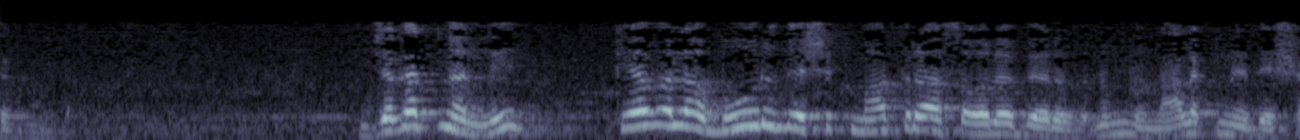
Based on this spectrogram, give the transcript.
ಅಂತ. ಜಗತ್ನಲ್ಲಿ ಕೇವಲ ಮೂರು ದೇಶಕ್ಕೆ ಮಾತ್ರ ಆ ಸೌಲಭ್ಯ ಇರೋದು, ನಮ್ದು ನಾಲ್ಕನೇ ದೇಶ.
